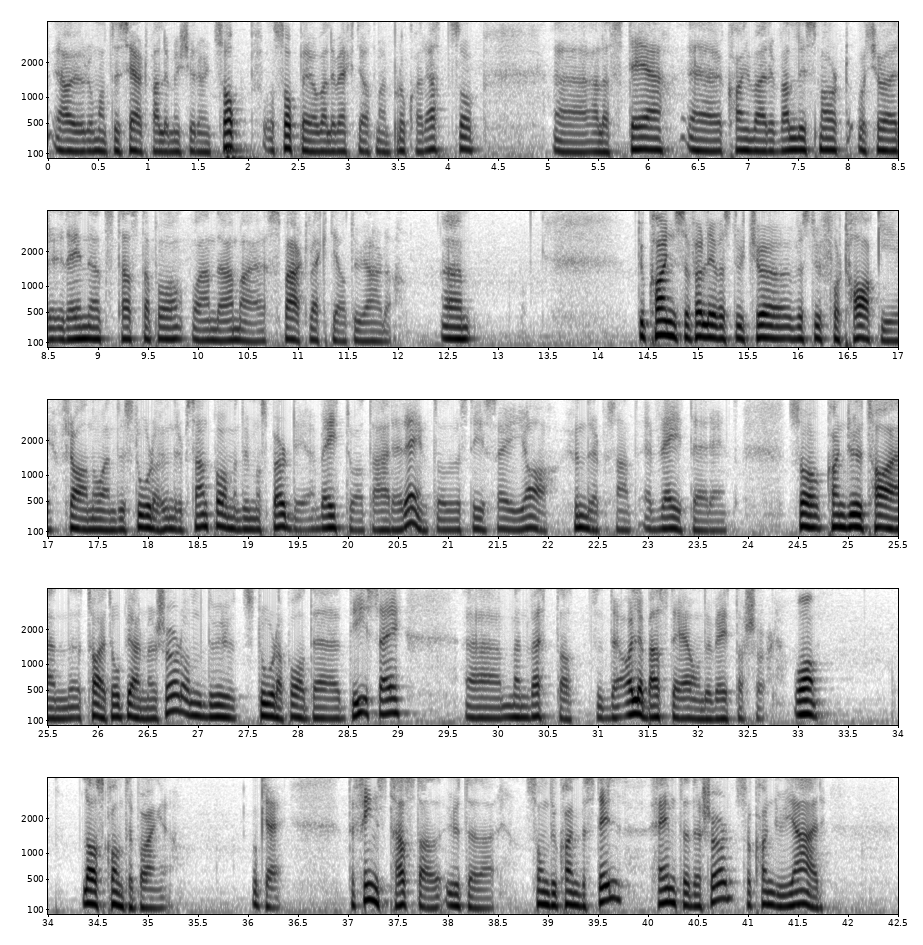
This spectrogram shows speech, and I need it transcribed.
jeg har jo romantisert veldig mye rundt sopp, og sopp er jo veldig viktig at man plukker rett sopp. Eh, LSD eh, kan være veldig smart å kjøre renhetstester på, og MDMA er svært viktig at du gjør det. Um, du kan selvfølgelig, hvis du, kjø- hvis du får tak i fra noen du stoler 100% på, men du må spørre dem, vet du at det her er rent? Og hvis de sier ja, 100 jeg vet det er rent, så kan du ta, en, ta et oppgjør med deg sjøl om du stoler på det de sier, uh, men vet at det aller beste er om du vet det sjøl. Og la oss komme til poenget. OK. Det finnes tester ute der som du kan bestille hjem til deg sjøl, så kan du gjøre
